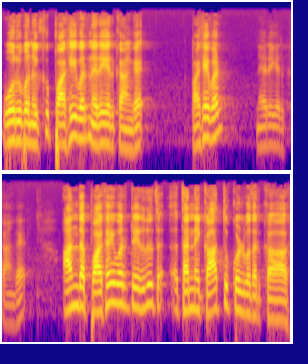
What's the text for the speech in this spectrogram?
ஒருவனுக்கு பகைவர் நிறைய இருக்காங்க. பகைவர் நிறைய இருக்காங்க. அந்த பகைவர்கிட்ட இருந்து த- தன்னை காத்துக்கொள்வதற்காக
